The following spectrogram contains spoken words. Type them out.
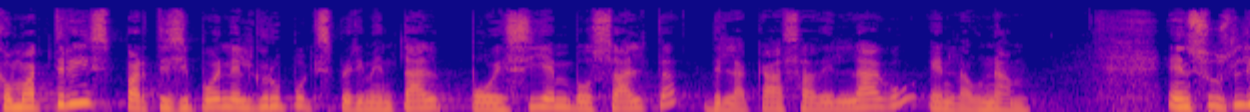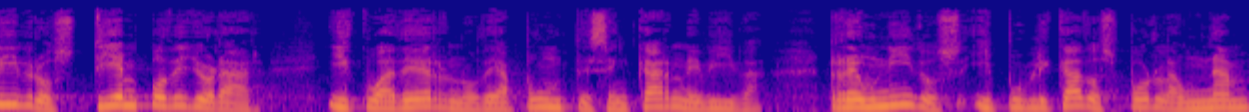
Como actriz participó en el grupo experimental Poesía en Voz Alta de la Casa del Lago en la UNAM. En sus libros Tiempo de Llorar y Cuaderno de Apuntes en Carne Viva, reunidos y publicados por la UNAM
